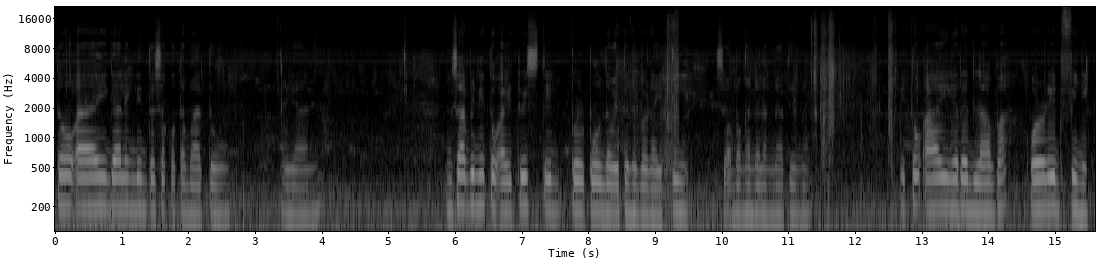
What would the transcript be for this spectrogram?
Ito ay galing din to sa Cotabato. Ayan. Yung sabi nito ay twisted purple daw ito na variety. So, abangan na lang natin. No? Ito ay red lava or red phoenix.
